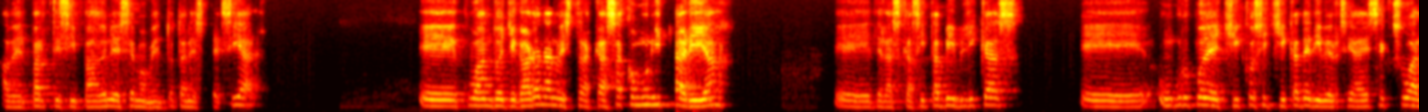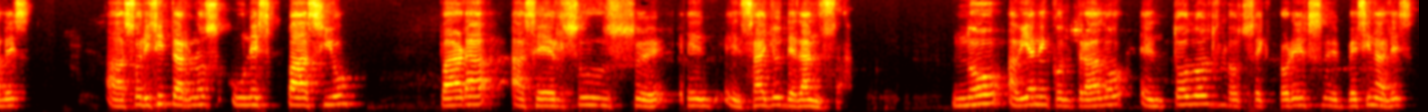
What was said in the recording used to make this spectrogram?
haber participado en ese momento tan especial. Cuando llegaron a nuestra casa comunitaria de las casitas bíblicas, un grupo de chicos y chicas de diversidades sexuales a solicitarnos un espacio para hacer sus ensayos de danza. No habían encontrado en todos los sectores vecinales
